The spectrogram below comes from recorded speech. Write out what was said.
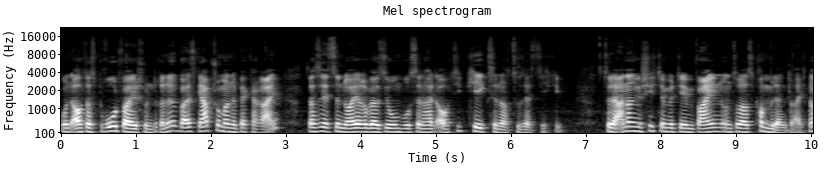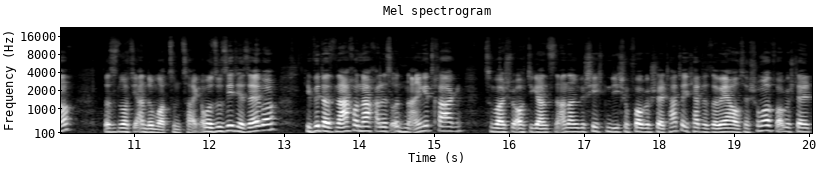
und auch das Brot war hier schon drin, weil es gab schon mal eine Bäckerei. Das ist jetzt eine neuere Version, wo es dann halt auch die Kekse noch zusätzlich gibt. Zu der anderen Geschichte mit dem Wein und sowas kommen wir dann gleich noch. Das ist noch die andere Mod zum Zeigen. Aber so seht ihr selber, hier wird das nach und nach alles unten eingetragen. Zum Beispiel auch die ganzen anderen Geschichten, die ich schon vorgestellt hatte. Ich hatte das Warehouse ja schon mal vorgestellt.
